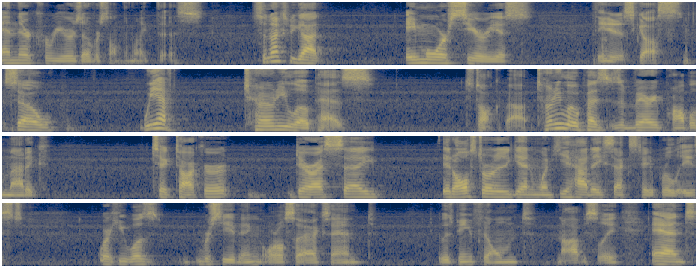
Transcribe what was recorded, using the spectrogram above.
end their careers over something like this. So next we got a more serious thing to discuss. So we have Tony Lopez to talk about. Tony Lopez is a very problematic TikToker, dare I say. It all started again when he had a sex tape released where he was receiving oral sex and it was being filmed, obviously. And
